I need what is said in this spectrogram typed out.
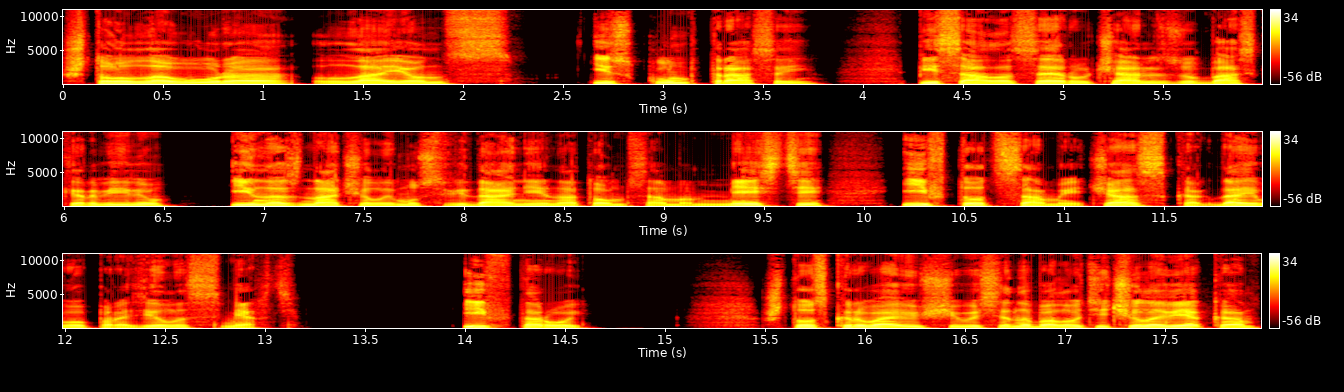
Что Лаура Лайонс из Кумб-трассой писала сэру Чарльзу Баскервилю и назначил ему свидание на том самом месте и в тот самый час, когда его поразила смерть. И второй, что скрывающегося на болоте человека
